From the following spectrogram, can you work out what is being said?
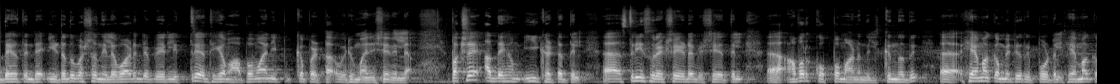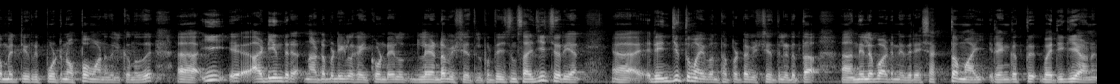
അദ്ദേഹത്തിന്റെ ഇടതുപക്ഷ നിലപാടിന്റെ പേരിൽ ഇത്രയധികം അപമാനിക്കപ്പെട്ട ഒരു മനുഷ്യനില്ല. പക്ഷേ അദ്ദേഹം ഈ ഘട്ടത്തിൽ സ്ത്രീ സുരക്ഷയുടെ വിഷയത്തിൽ അവർക്കൊപ്പമാണ് നിൽക്കുന്നത്. ഹേമ കമ്മിറ്റി റിപ്പോർട്ടിൽ ഹേമ കമ്മിറ്റി റിപ്പോർട്ടിനൊപ്പമാണ് നിൽക്കുന്നത്. ഈ അടിയന്തര നടപടികൾ കൈക്കൊണ്ടേണ്ട വിഷയത്തിൽ പ്രത്യേകിച്ചും സജി ചെറിയാൻ രഞ്ജിത്തുമായി ബന്ധപ്പെട്ട വിഷയത്തിലെടുത്ത നിലപാടിനെതിരെ ശക്തമായി രംഗത്ത് വരികയാണ്.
